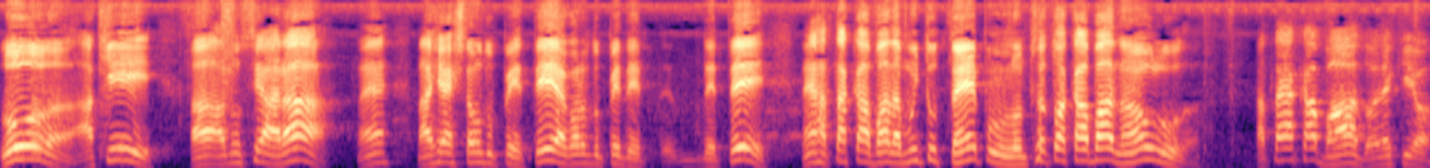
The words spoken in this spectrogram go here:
Lula, aqui ah, no Ceará, né, na gestão do PT, agora do PDT, né, já está acabado há muito tempo, Lula. Não precisa tu acabar não, Lula. Já está acabado, olha aqui, ó.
